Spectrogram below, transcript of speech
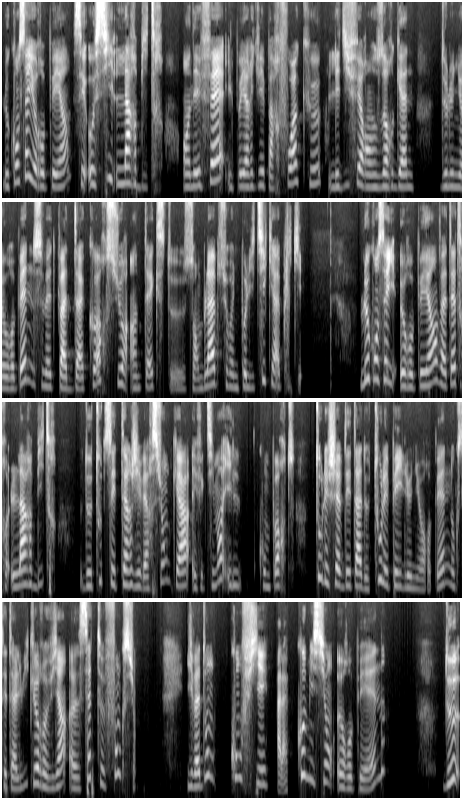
Le Conseil européen, c'est aussi l'arbitre. En effet, il peut y arriver parfois que les différents organes de l'Union européenne ne se mettent pas d'accord sur un texte semblable, sur une politique à appliquer. Le Conseil européen va être l'arbitre de toutes ces tergiversions car effectivement il comporte tous les chefs d'État de tous les pays de l'Union européenne, donc c'est à lui que revient euh, cette fonction. Il va donc confier à la Commission européenne de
